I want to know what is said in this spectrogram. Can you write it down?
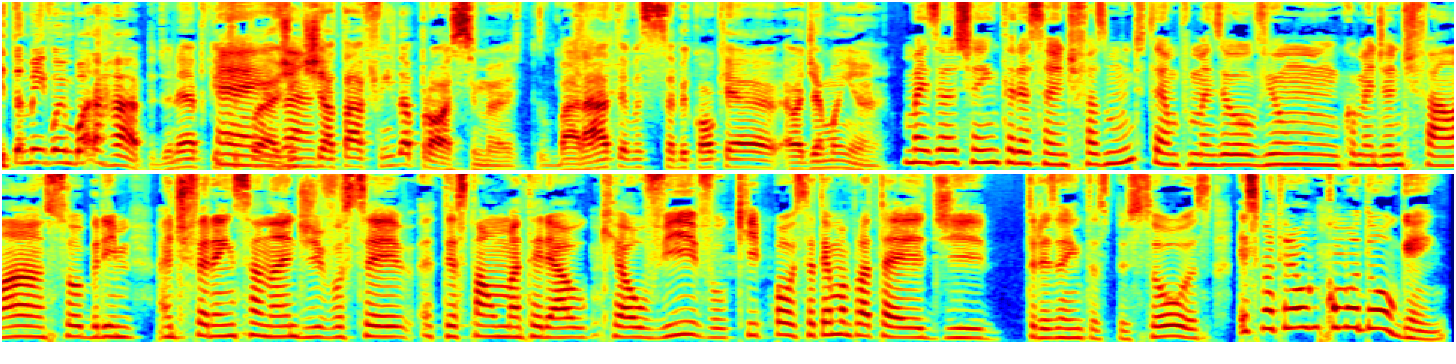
e também vão embora rápido, né? Porque, é, tipo, a gente já tá afim da próxima. O barato é você saber qual que é a de amanhã. Mas eu achei interessante, faz muito tempo, mas eu ouvi um comediante falar sobre a diferença, né, de você testar um material que é ao vivo, que, pô, você tem uma plateia de 300 pessoas, esse material incomodou alguém.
